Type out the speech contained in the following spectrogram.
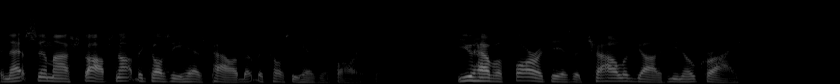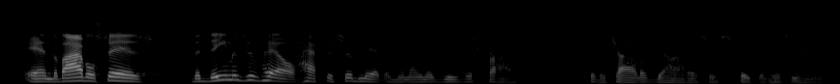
And that semi stops, not because he has power, but because he has authority. You have authority as a child of God if you know Christ. And the Bible says the demons of hell have to submit in the name of Jesus Christ to the child of God as we speak in his name.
